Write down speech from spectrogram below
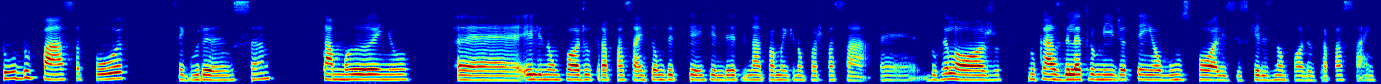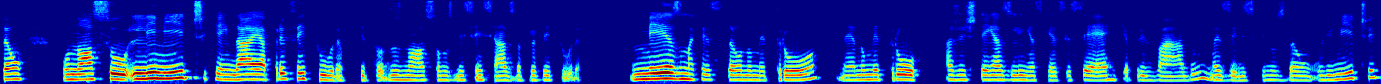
tudo passa por segurança, tamanho, é, ele não pode ultrapassar, então tem, tem determinado tamanho que não pode passar é, do relógio. No caso da eletromídia, tem alguns pólices que eles não podem ultrapassar. Então, o nosso limite quem dá é a prefeitura, porque todos nós somos licenciados da prefeitura. Mesma questão no metrô, né? no metrô a gente tem as linhas que é CCR, que é privado, mas eles que nos dão o limite,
